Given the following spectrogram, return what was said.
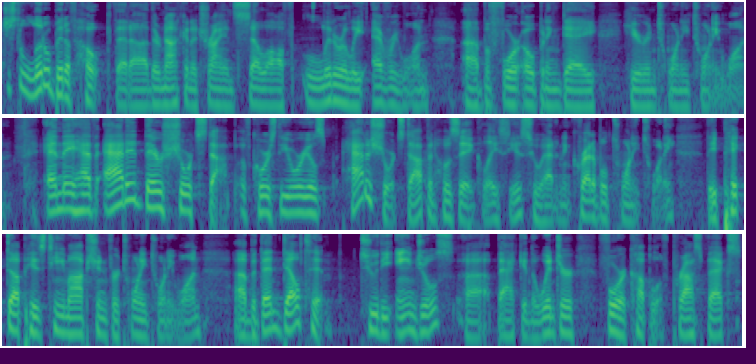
just a little bit of hope that uh, they're not going to try and sell off literally everyone uh, before opening day here in 2021. And they have added their shortstop. Of course, the Orioles had a shortstop in Jose Iglesias, who had an incredible 2020. They picked up his team option for 2021, uh, but then dealt him to the Angels uh, back in the winter for a couple of prospects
